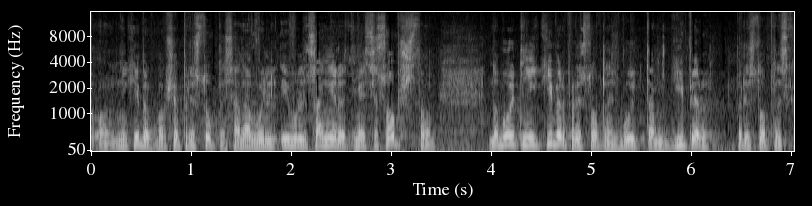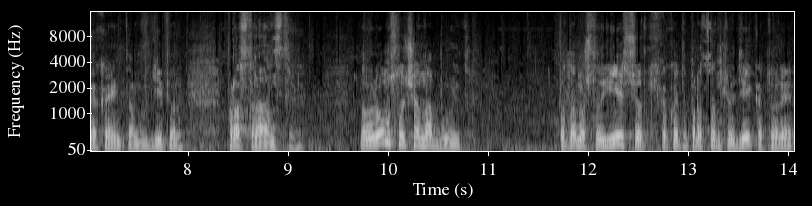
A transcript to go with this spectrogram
не кибер, вообще преступность, она эволюционирует вместе с обществом. Но будет не киберпреступность, будет там гиперпреступность какая-нибудь там в гиперпространстве. Но в любом случае она будет. Потому что есть все-таки какой-то процент людей, которые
